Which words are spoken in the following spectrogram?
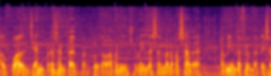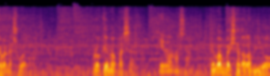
el qual ja han presentat per tota la península i la setmana passada havien de fer el mateix a Venezuela. Però què va passar? Què va passar? Que van baixar de l'avió,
